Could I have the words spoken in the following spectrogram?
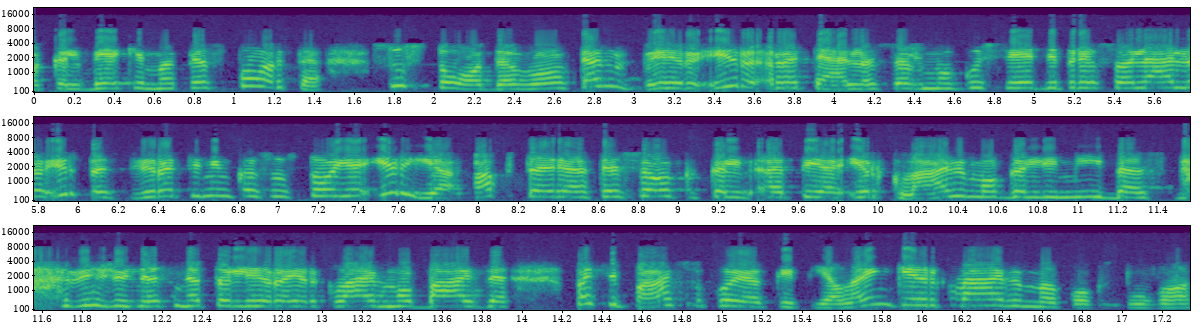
pakalbėkime apie sportą, sustodavo ten ir, ir rateliuose žmogus sėdi prie Solelio ir tas dviratininkas sustoja ir jie aptarė tiesiog apie irklavimo galimybės, pavyzdžiui, nes netoli yra irklavimo bazė grupė, pasipasakojo, kaip jie lankė ir klavimą, koks buvo,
